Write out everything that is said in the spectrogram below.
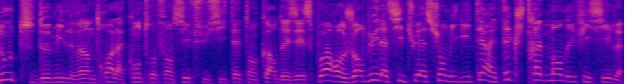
août 2023, la contre-offensive suscitait encore des espoirs. Aujourd'hui, la situation militaire est extrêmement difficile,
